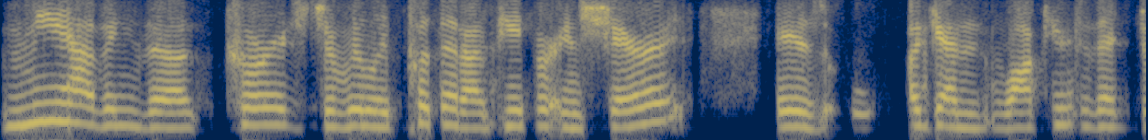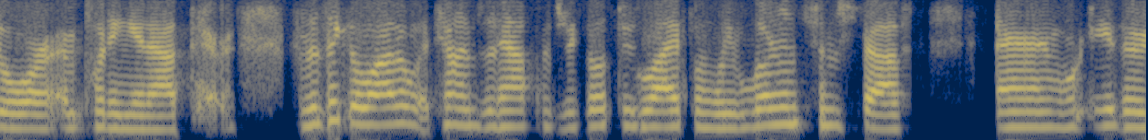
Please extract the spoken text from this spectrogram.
me having the courage to really put that on paper and share it is, again, walking through that door and putting it out there. Because I think a lot of what times it happens, we go through life and we learn some stuff, and we're either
